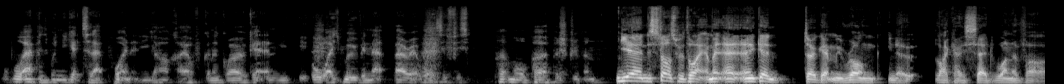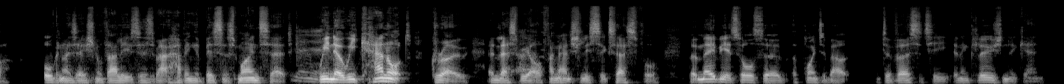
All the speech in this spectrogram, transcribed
what happens when you get to that point and you go okay i'm going to grow again and you're always moving that barrier whereas if it's more purpose driven yeah and it starts with why i mean and again don't get me wrong you know like i said one of our organizational values is about having a business mindset. Yeah, yeah. We know we cannot grow unless we are financially successful, but maybe it's also a point about diversity and inclusion again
